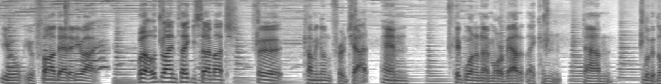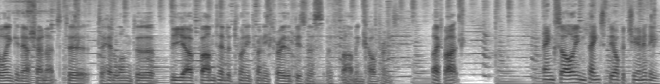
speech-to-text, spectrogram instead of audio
you'll you'll find out anyway. Well, Dwain, thank you so much for coming on for a chat. And people want to know more about it, they can um, look at the link in our show notes to, to head along to the, the uh, Farm Tender 2023, the Business of Farming Conference. Thanks, mate. Thanks, Ollie, and thanks for the opportunity.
